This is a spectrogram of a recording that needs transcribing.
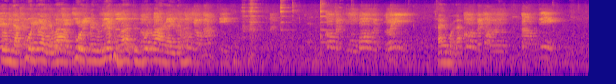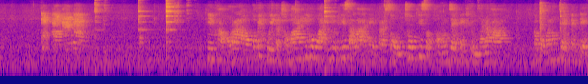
คุณลุงอยากพูดด้วยแต่ว่า พูดไม่รู้เรื่องว่าคุณพูดว่าอะไรนะคะก็ไปดูก็ไม่ใกล้หมดแล้วก็ไปทำตามที่กฎหมายนะครับทีมข่าวของเราก็ไปคุยกับชาวบ้านที่เมื่อวานนี้อยู่ที่ศาลาอเนกประสงค์ช่วงที่ศพของน้องเจมไปถึงอะนะคะ ก็บอกว่าน้องเจมเป็นเด็ก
